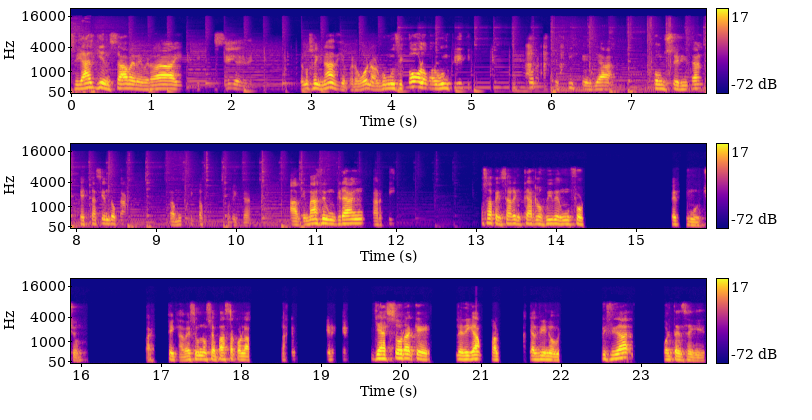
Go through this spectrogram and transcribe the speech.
si alguien sabe de verdad, y, yo no soy nadie, pero bueno, algún musicólogo, algún crítico, que fije ya con seriedad que está haciendo Carlos la música folclórica. Además de un gran artista, vamos a pensar en Carlos Vive en un mucho. a veces uno se pasa con la, gente. Ya es hora que le digamos al, al vino. Felicidad, vuelta enseguida.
